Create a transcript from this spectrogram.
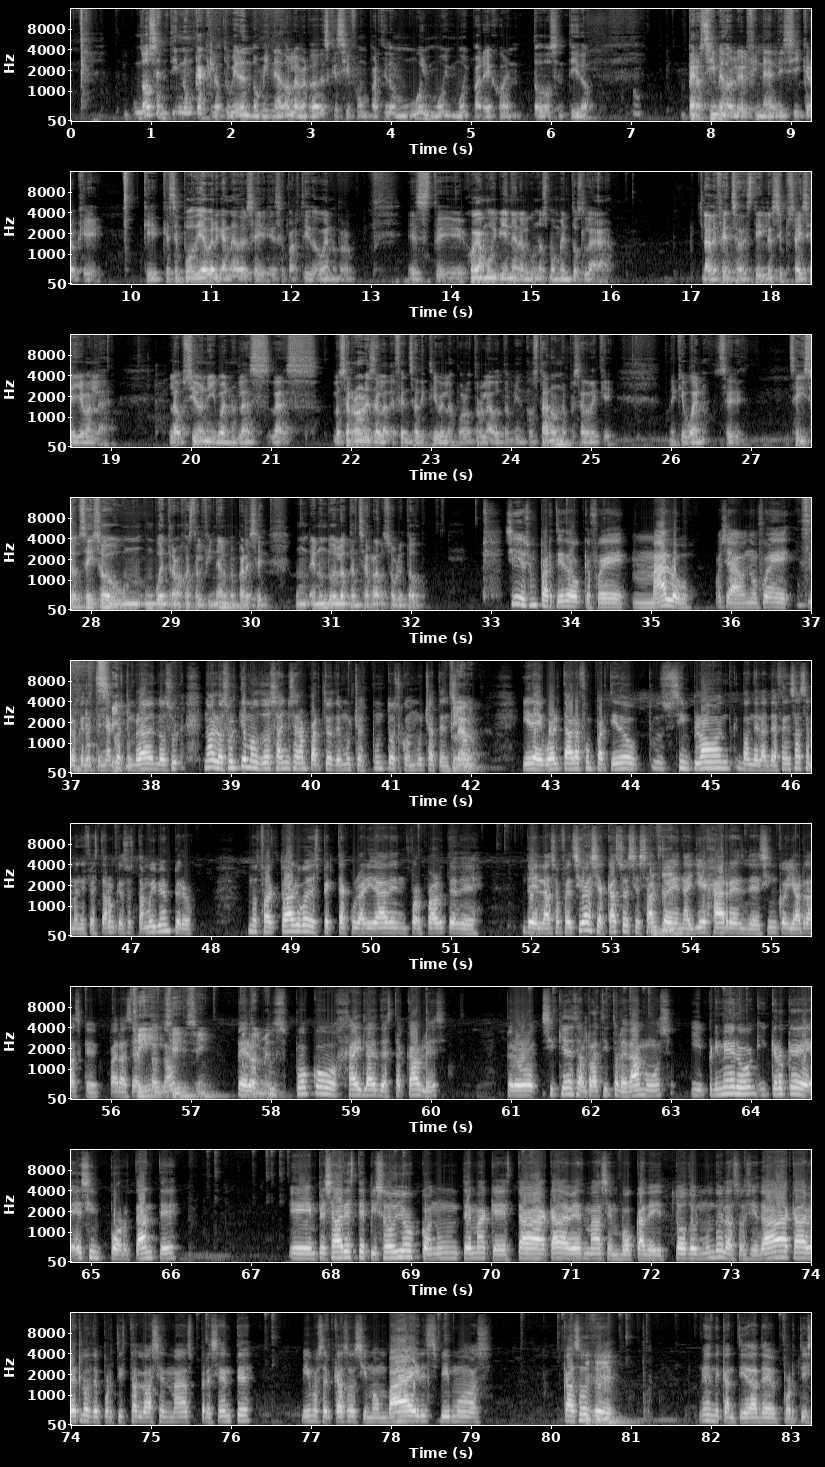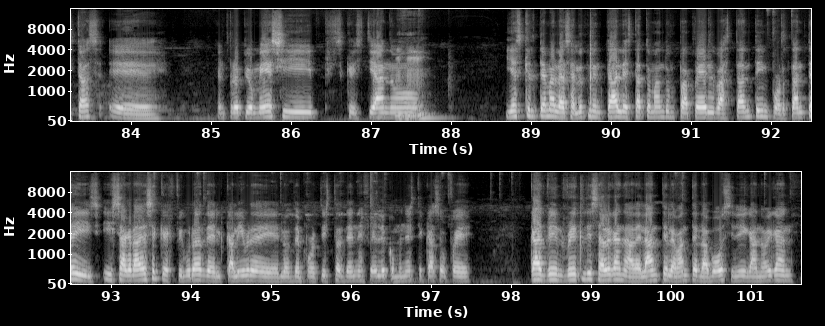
no sentí nunca que lo tuvieran dominado. La verdad es que sí fue un partido muy, muy, muy parejo en todo sentido. Pero sí me dolió el final y sí creo que, se podía haber ganado ese, ese, partido. Bueno, pero este juega muy bien en algunos momentos la, la defensa de Steelers y pues ahí se llevan la, la opción. Y bueno, las, las, los errores de la defensa de Cleveland por otro lado también costaron, a pesar de que de que bueno, se, hizo, se hizo un, buen trabajo hasta el final, me parece, en un duelo tan cerrado sobre todo. Sí, es un partido que fue malo, o sea, no fue lo que nos tenía acostumbrados. Los, no, los últimos dos años eran partidos de muchos puntos, con mucha tensión. Y de vuelta ahora fue un partido pues, simplón, donde las defensas se manifestaron que eso está muy bien, pero nos faltó algo de espectacularidad en, por parte de, de las ofensivas, si acaso ese salto de Naye Harris de 5 yardas que para hacer sí, Sí, sí, pero pues poco highlights destacables. Pero si quieres al ratito le damos. Y primero, y creo que es importante eh, empezar este episodio con un tema que está cada vez más en boca de todo el mundo, de la sociedad. Cada vez los deportistas lo hacen más presente. Vimos el caso de Simone Biles, vimos casos de en cantidad de deportistas. Eh, el propio Messi, pues, Cristiano. Y es que el tema de la salud mental está tomando un papel bastante importante y, se agradece que figuras del calibre de los deportistas de NFL, como en este caso fue Calvin Ridley, salgan adelante, levanten la voz y digan, oigan,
